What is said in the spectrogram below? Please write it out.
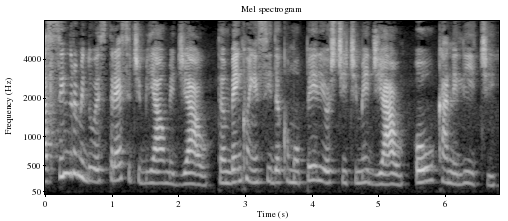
A síndrome do estresse tibial medial, também conhecida como periostite medial ou canelite,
